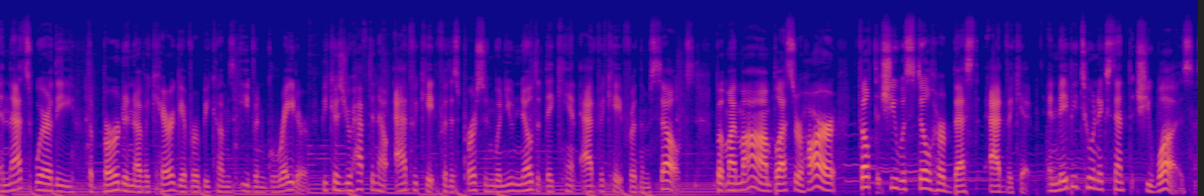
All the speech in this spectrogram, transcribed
And that's where the the burden of a caregiver becomes even greater because you have to now advocate for this person when you know that they can't advocate for themselves. But my mom, bless her heart, felt that she was still her best advocate, and maybe to an extent that she was.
